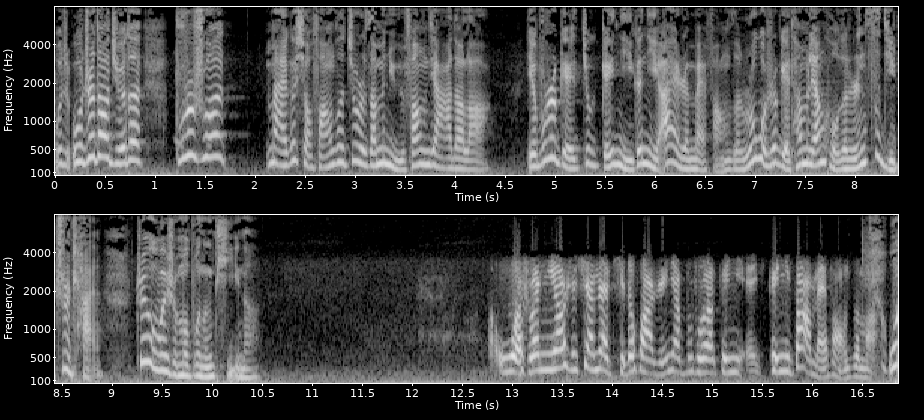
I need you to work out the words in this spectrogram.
我我这倒觉得，不是说买个小房子就是咱们女方家的了，也不是给就给你跟你爱人买房子。如果是给他们两口子人自己置产，这又为什么不能提呢？我说你要是现在提的话，人家不说给你给你爸买房子吗？我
